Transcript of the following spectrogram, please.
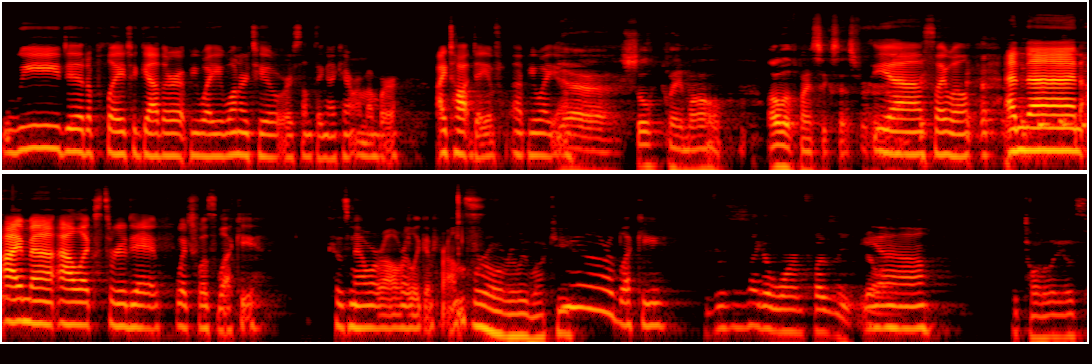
we did a play together at BYU one or two or something. I can't remember. I taught Dave at BYU. Yeah, she'll claim all all of my success for her. Yes, I will. And then I met Alex through Dave, which was lucky because now we're all really good friends. We're all really lucky. yeah, we're lucky. This is like a warm fuzzy feeling. Yeah. It totally is.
